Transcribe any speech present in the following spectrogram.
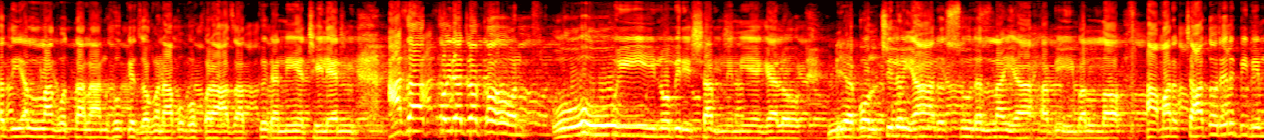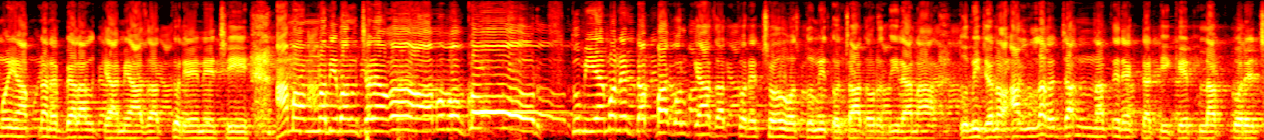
রাদিয়াল্লাহু তাআলা আনহুকে যখন আবু বকর আজাদ কইরা নিয়েছিলেন, আজাদ কইরা যখন ওই নবীর সামনে নিয়ে গেল, নিয়ে বলছিল, ইয়া আমার চাদরের বিনিময়ে আপনার বেলালকে আমি আজাদ করে এনেছি। আমার নবী বলছেন তুমি এমন একটা পাগলকে আজাদ করেছ, তুমি তো চাদর দিলা না, তুমি যেন আল্লাহর জান্নাতের একটা টিকিট লাভ করেছ।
